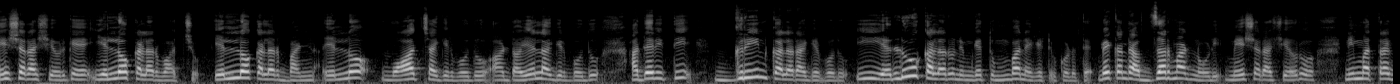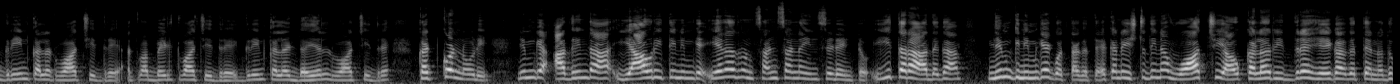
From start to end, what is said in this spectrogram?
ಮೇಷರಾಶಿಯವ್ರಿಗೆ yellow colour watch yellow colour ಬಣ್ಣ ಎಲ್ಲೋ ವಾಚ್ ಆಗಿರ್ಬೋದು ಆ ಡಯಲ್ ಆಗಿರ್ಬೋದು ಅದೇ ರೀತಿ ಗ್ರೀನ್ ಕಲರ್ ಆಗಿರ್ಬೋದು ಈ ಎರಡೂ ಕಲರು ನಿಮಗೆ ತುಂಬ ನೆಗೆಟಿವ್ ಕೊಡುತ್ತೆ. ಬೇಕಂದ್ರೆ ಅಬ್ಸರ್ವ್ ಮಾಡಿ ನೋಡಿ ಮೇಷರಾಶಿಯವರು ನಿಮ್ಮ ಹತ್ರ ಗ್ರೀನ್ ಕಲರ್ ವಾಚ್ ಇದ್ದರೆ ಅಥವಾ ಬೆಲ್ಟ್ ವಾಚ್ ಇದ್ದರೆ ಗ್ರೀನ್ ಕಲರ್ ಡಯಲ್ ವಾಚ್ ಇದ್ದರೆ ಕಟ್ಕೊಂಡು ನೋಡಿ ನಿಮಗೆ ಅದರಿಂದ ಯಾವ ರೀತಿ ನಿಮಗೆ ಏನಾದರೂ ಒಂದು ಸಣ್ಣ ಸಣ್ಣ ಇನ್ಸಿಡೆಂಟು ಈ ಥರ ಆದಾಗ ನಿಮ್ಗೆ ನಿಮಗೆ ಗೊತ್ತಾಗುತ್ತೆ. ಯಾಕಂದರೆ ಇಷ್ಟು ದಿನ ವಾಚ್ ಯಾವ ಕಲರ್ ಇದ್ದರೆ ಹೇಗಾಗುತ್ತೆ ಅನ್ನೋದು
